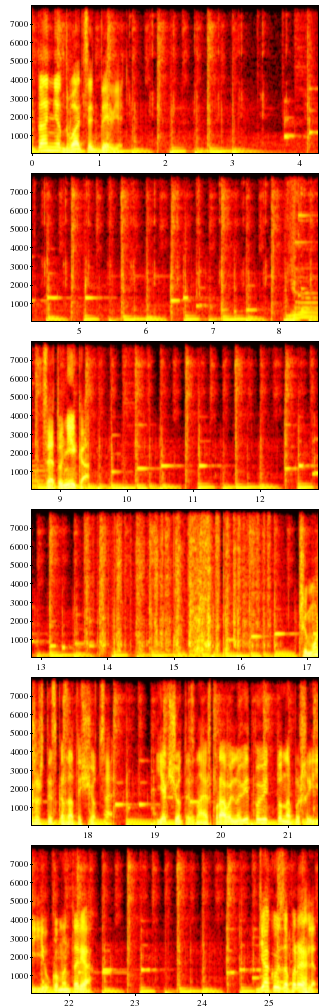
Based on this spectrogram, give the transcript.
Питання 29. Це туніка. Чи можеш ти сказати, що це? Якщо ти знаєш правильну відповідь, то напиши її у коментарях. Дякую за перегляд.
